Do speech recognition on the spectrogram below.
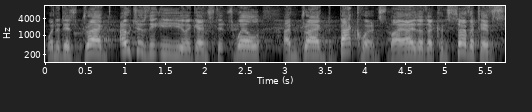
when it is dragged out of the EU against its will and dragged backwards by either the Conservatives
